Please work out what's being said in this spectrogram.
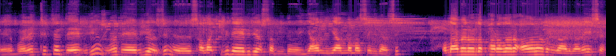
Ee, bu elektrikte değebiliyoruz mu? Değebiliyoruz değil mi? Ee, salak gibi değebiliyoruz tabii de. Yan, yanlamasına gidersek. Vallahi ben orada paraları alamadım galiba. Neyse.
